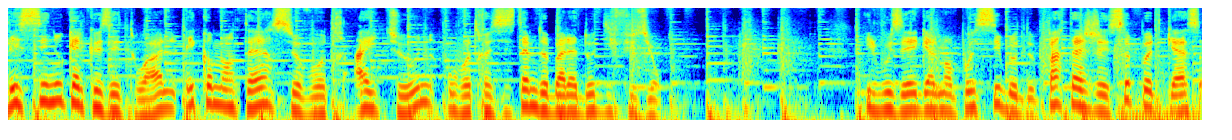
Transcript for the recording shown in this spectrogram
laissez-nous quelques étoiles et commentaires sur votre iTunes ou votre système de balado-diffusion. Il vous est également possible de partager ce podcast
